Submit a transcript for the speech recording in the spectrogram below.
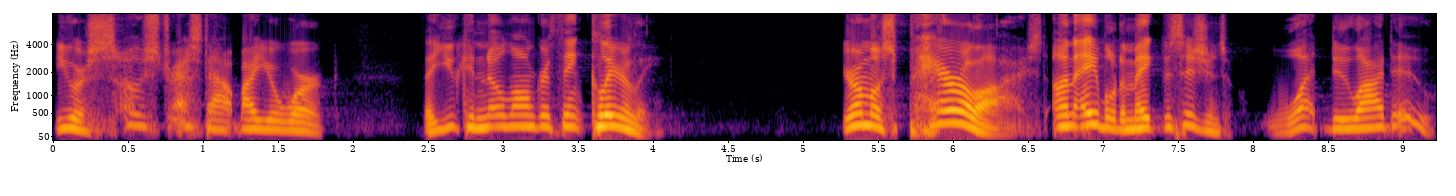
You are so stressed out by your work that you can no longer think clearly. You're almost paralyzed, unable to make decisions. What do I do?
